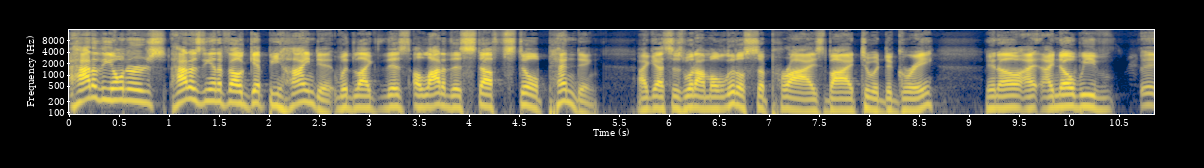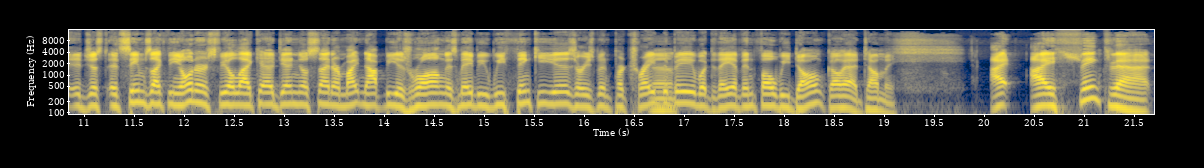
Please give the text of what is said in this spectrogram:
How do the owners? How does the NFL get behind it with like this? A lot of this stuff still pending. I guess is what I'm a little surprised by to a degree. You know, I, I know we've. It just it seems like the owners feel like uh, Daniel Snyder might not be as wrong as maybe we think he is, or he's been portrayed Yeah. to be. What do they have info we don't? Go ahead, tell me. I I think that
